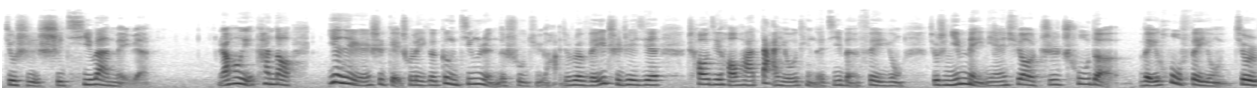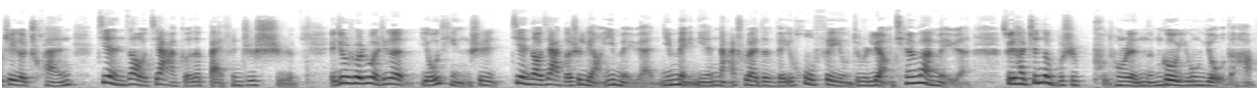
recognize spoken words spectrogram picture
就是十七万美元。然后也看到。业内人士给出了一个更惊人的数据，哈，就是维持这些超级豪华大游艇的基本费用，就是你每年需要支出的。维护费用就是这个船建造价格的百分之十，也就是说，如果这个游艇是建造价格是两亿美元，你每年拿出来的维护费用就是两千万美元，所以它真的不是普通人能够拥有的哈。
